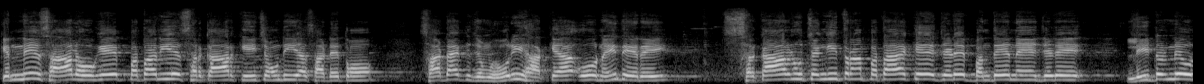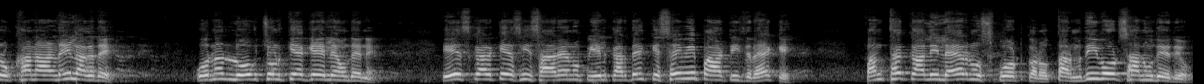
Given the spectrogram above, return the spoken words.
ਕਿੰਨੇ ਸਾਲ ਹੋ ਗਏ, ਪਤਾ ਨਹੀਂ ਇਹ ਸਰਕਾਰ ਕੀ ਚਾਹੁੰਦੀ ਆ ਸਾਡੇ ਤੋਂ। ਸਾਡਾ ਇੱਕ ਜਮਹੂਰੀ ਹੱਕ ਆ, ਉਹ ਨਹੀਂ ਦੇ ਰਹੀ। ਸਰਕਾਰ ਨੂੰ ਚੰਗੀ ਤਰ੍ਹਾਂ ਪਤਾ ਹੈ ਕਿ ਜਿਹੜੇ ਬੰਦੇ ਨੇ, ਜਿਹੜੇ ਲੀਡਰ ਨੇ, ਉਹ ਰੁੱਖਾਂ ਨਾਲ ਨਹੀਂ ਲੱਗਦੇ। ਉਹਨਾਂ ਨੂੰ ਲੋਕ ਚੁਣ ਕੇ ਅੱਗੇ ਲਿਆਉਂਦੇ ਨੇ। ਇਸ ਕਰਕੇ ਅਸੀਂ ਸਾਰਿਆਂ ਨੂੰ ਅਪੀਲ ਕਰਦੇ ਹਾਂ ਕਿਸੇ ਵੀ ਪਾਰਟੀ 'ਚ ਰਹਿ ਕੇ ਪੰਥਕ ਕਾਲੀ ਲਹਿਰ ਨੂੰ ਸਪੋਰਟ ਕਰੋ। ਧਰਮ ਦੀ ਵੋਟ ਸਾਨੂੰ ਦੇ ਦਿਓ।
